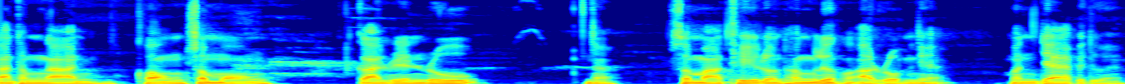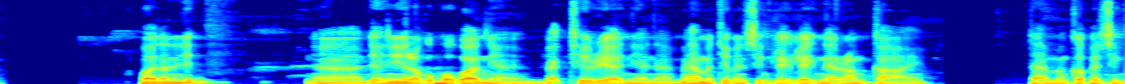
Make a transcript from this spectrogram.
การทำงานของสมอง การเรียนรู้นะสมาธิรวมทั้งเรื่องของอารมณ์เนี่ยมันแย่ไปด้วย เพราะฉะนั้นเดี๋ยวนี้เราก็พบว่าเนี่ยแบคทีเรียเนี่ยนะแม้มันจะเป็นสิ่งเล็กๆ ในร่างกาย แต่มันก็เป็นสิ่ง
